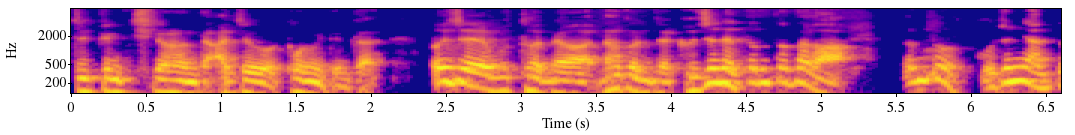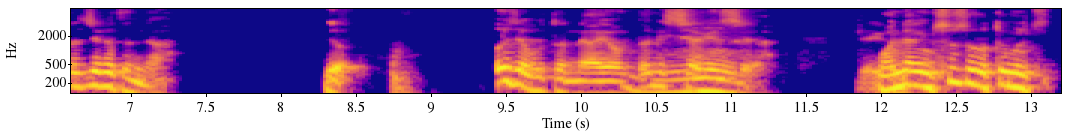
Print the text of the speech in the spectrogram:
질병 치료하는데 아주 도움이 됩니다. 어제부터 내가, 나도 이제 그 전에 뜸 뜨다가 뜸도 꾸준히 안 떠지거든요. 어제부터 내가 요 뜨기 음. 시작했어요. 원장님 스스로 뜸을 찌-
